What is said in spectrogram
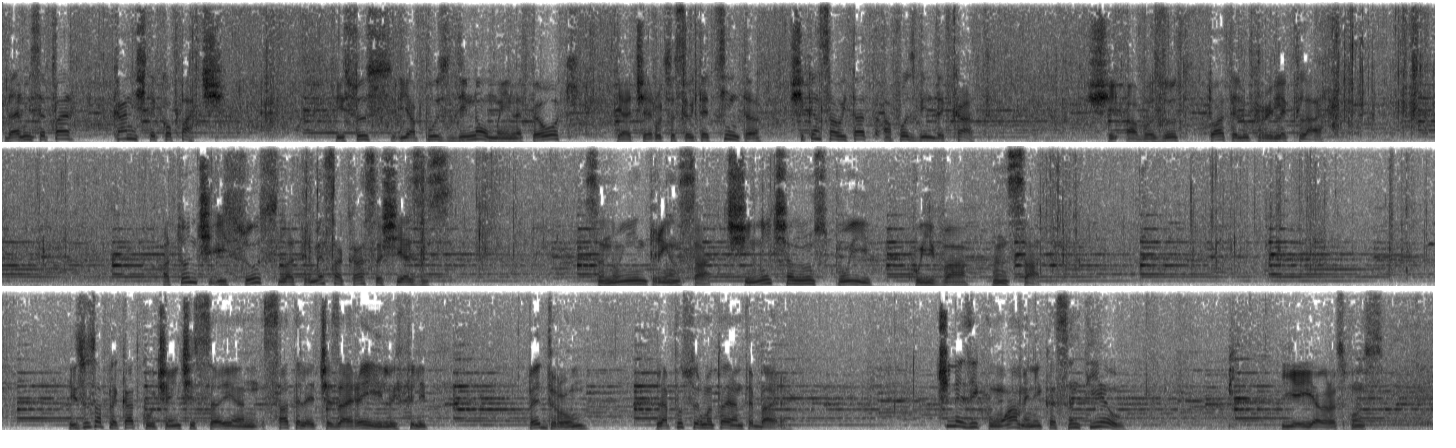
dar mi se par ca niște copaci. Iisus i-a pus din nou mâinile pe ochi, i-a cerut să se uite țintă și când s-a uitat a fost vindecat și a văzut toate lucrurile clar. Atunci Iisus l-a trimis acasă și i-a zis să nu intri în sat și nici să nu spui cuiva în sat. Iisus a plecat cu ucenicii săi în satele cezarei lui Filip. Pe drum, le-a pus următoarea întrebare. Cine zic oamenii că sunt eu? Ei i-au răspuns,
